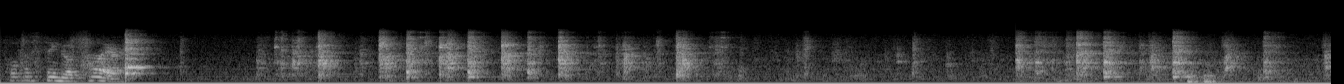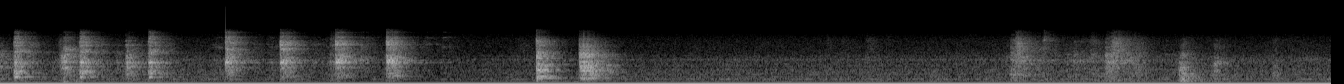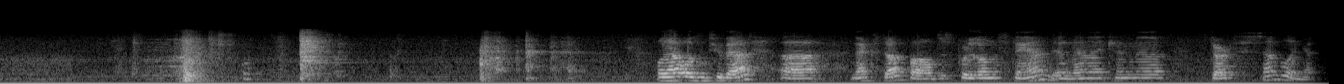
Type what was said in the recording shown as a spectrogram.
Hope this thing goes higher. Well, that wasn't too bad. Uh, next up, I'll just put it on the stand and then I can uh, start assembling it.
